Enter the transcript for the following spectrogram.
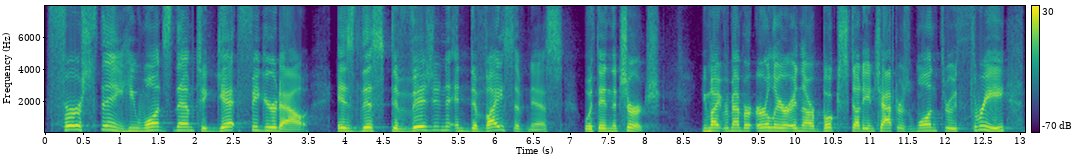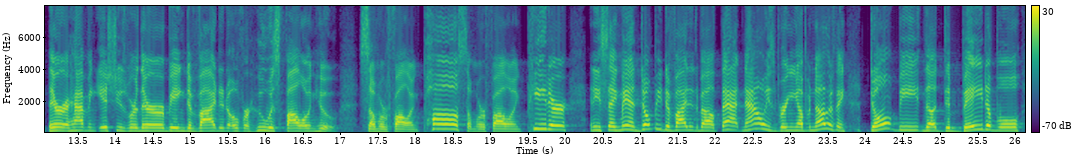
First thing he wants them to get figured out is this division and divisiveness within the church. You might remember earlier in our book study in chapters one through three, they were having issues where they were being divided over who was following who. Some were following Paul, some were following Peter. And he's saying, man, don't be divided about that. Now he's bringing up another thing. Don't be the debatable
